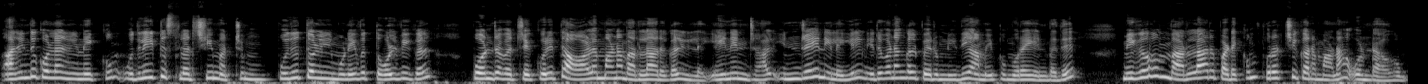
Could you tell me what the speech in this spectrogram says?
அறிந்து கொள்ள நினைக்கும் முதலீட்டு சுழற்சி மற்றும் புது தொழில் முனைவு தோல்விகள் போன்றவற்றை குறித்து ஆழமான வரலாறுகள் இல்லை. ஏனென்றால் இன்றைய நிலையில் நிறுவனங்கள் பெறும் நிதி அமைப்பு முறை என்பது மிகவும் வரலாறு படைக்கும் புரட்சிகரமான ஒன்றாகும்.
